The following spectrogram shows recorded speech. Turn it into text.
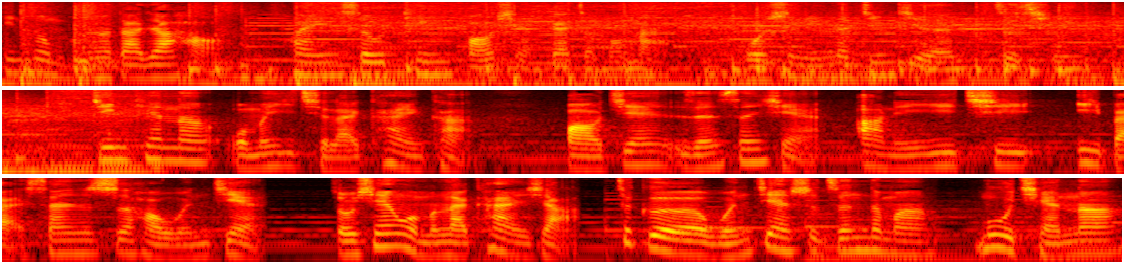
听众朋友，大家好，欢迎收听保险该怎么买，我是您的经纪人志晴。今天呢，我们一起来看一看保监人身险二零一七一百三十四号文件。首先，我们来看一下这个文件是真的吗？目前呢，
